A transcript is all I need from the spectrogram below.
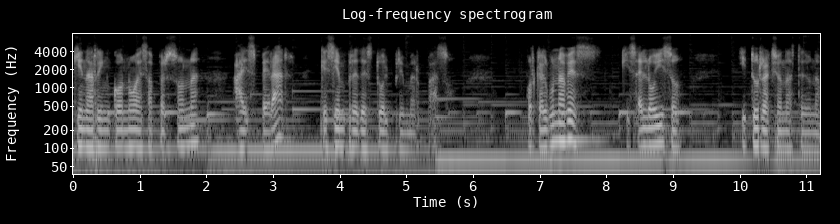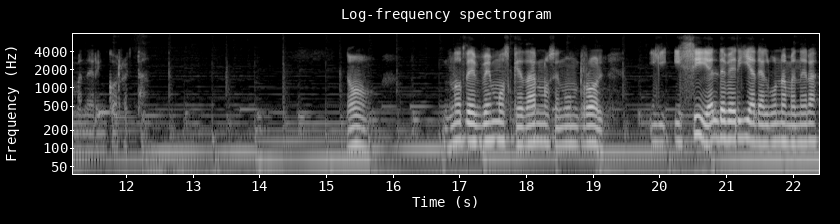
quien arrinconó a esa persona a esperar que siempre des tú el primer paso. Porque alguna vez quizá él lo hizo y tú reaccionaste de una manera incorrecta. No, no debemos quedarnos en un rol. Y, y sí, él debería de alguna manera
